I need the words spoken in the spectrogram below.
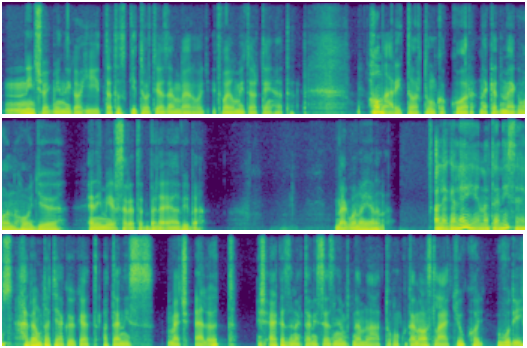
nincs meg mindig a híd, tehát az kitölti az ember, hogy itt vajon mi történhetett. Ha már itt tartunk, akkor neked megvan, hogy Eni miért szeretett bele Elvibe? Megvan a jelenet? A legelején a teniszes? Hát bemutatják őket a tenisz meccs előtt, és elkezdenek teniszezni, amit nem látunk. Utána azt látjuk, hogy Woody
